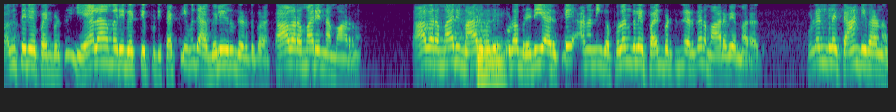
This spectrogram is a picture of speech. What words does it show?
பகுத்தறிவை பயன்படுத்தி ஏழாம் அறிவு வெட்டி இப்படி சக்தி வந்து வெளியிருந்து எடுத்துக்கிறோம் தாவர மாதிரி நான் மாறணும். தாவர மாதிரி மாறுவதற்கு உடம்பு ரெடியா இருக்கு. ஆனா நீங்க புலன்களை பயன்படுத்தினே இருந்தா மாறவே மாறாது. புலன்களை தாண்டி வரணும்.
